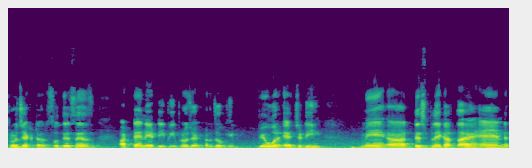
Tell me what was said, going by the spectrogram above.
projector so this is a ten projector जो कि प्योर एचडी में डिस्प्ले करता है एंड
